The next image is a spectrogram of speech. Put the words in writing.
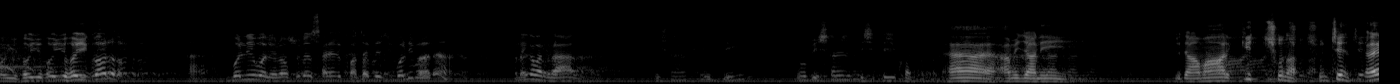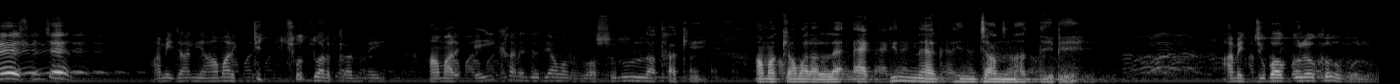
হই হই হই হই করো হ্যাঁ, বলি বলে রসুলের সালের কথা বেশি বলি বলে না আবার রাগ হ্যাঁ। আমি জানি। যদি আমার কিচ্ছু না, শুনছেন? শুনছেন? আমি জানি আমার কিচ্ছু দরকার নেই। আমার এইখানে যদি আমার রসুল্লাহ থাকে, আমাকে আমার আল্লাহ একদিন না একদিন জান্নাত দেবে। আমি যুবকগুলোকেও বলব,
